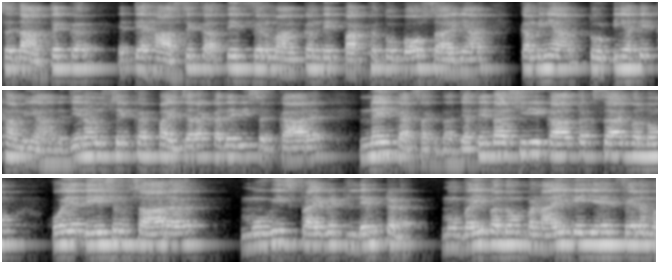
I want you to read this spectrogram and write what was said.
ਸਿਧਾਂਤਕ, ਇਤਿਹਾਸਿਕ ਅਤੇ ਫਿਲਮਾਂਕਨ ਦੇ ਪੱਖ ਤੋਂ ਬਹੁਤ ਸਾਰੀਆਂ ਕਮੀਆਂ, ਟੋਟੀਆਂ ਤੇ ਖਾਮੀਆਂ ਹਨ, ਜਿਨ੍ਹਾਂ ਨੂੰ ਸਿੱਖ ਭਾਈਚਾਰਾ ਕਦੇ ਵੀ ਸਰਕਾਰ ਨਹੀਂ ਕਰ ਸਕਦਾ। ਜਥੇਦਾਰ ਸ਼੍ਰੀ ਅਕਾਲ ਤਖਤ ਸਾਹਿਬ ਵੱਲੋਂ ਹੋਏ ਆਦੇਸ਼ ਅਨੁਸਾਰ ਮੂਵੀਜ਼ ਪ੍ਰਾਈਵੇਟ ਲਿਮਟਿਡ ਮੁੰਬਈ ਵੱਲੋਂ ਬਣਾਈ ਗਈ ਇਹ ਫਿਲਮ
